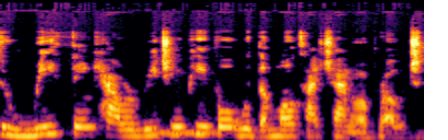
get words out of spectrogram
to rethink how we're reaching people with the multi-channel approach.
